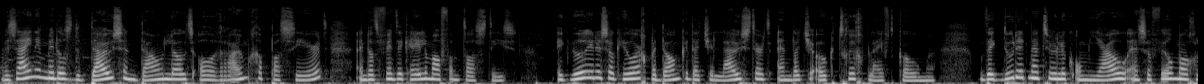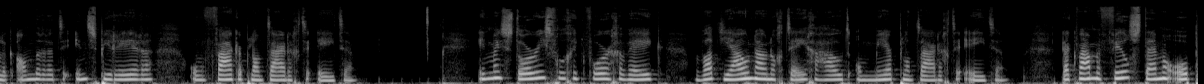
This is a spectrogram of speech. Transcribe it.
We zijn inmiddels de duizend downloads al ruim gepasseerd en dat vind ik helemaal fantastisch. Ik wil je dus ook heel erg bedanken dat je luistert en dat je ook terug blijft komen. Want ik doe dit natuurlijk om jou en zoveel mogelijk anderen te inspireren om vaker plantaardig te eten. In mijn stories vroeg ik vorige week wat jou nou nog tegenhoudt om meer plantaardig te eten. Daar kwamen veel stemmen op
